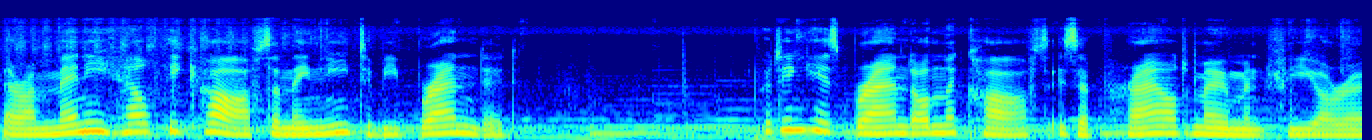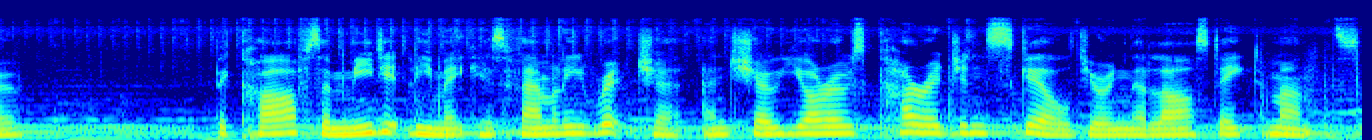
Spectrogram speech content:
There are many healthy calves and they need to be branded. Putting his brand on the calves is a proud moment for Yoro. The calves immediately make his family richer and show Yoro's courage and skill during the last eight months.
